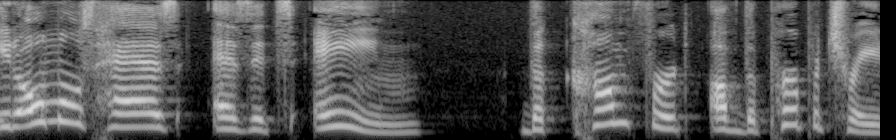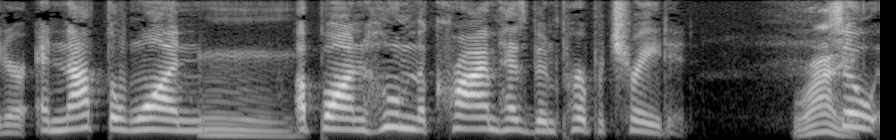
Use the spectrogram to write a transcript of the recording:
it almost has as its aim the comfort of the perpetrator and not the one mm. upon whom the crime has been perpetrated. right. So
